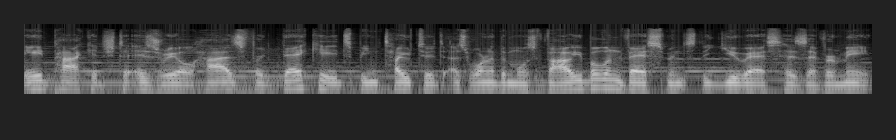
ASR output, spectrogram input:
aid package to Israel has for decades been touted as one of the most valuable investments the US has ever made.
